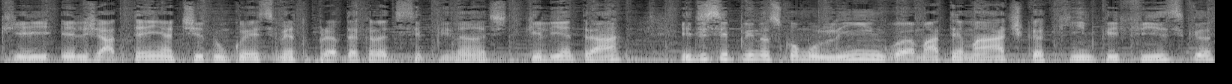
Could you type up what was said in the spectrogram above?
que ele já tenha tido um conhecimento prévio daquela disciplina antes de que ele entrar. E disciplinas como língua, matemática, química e física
